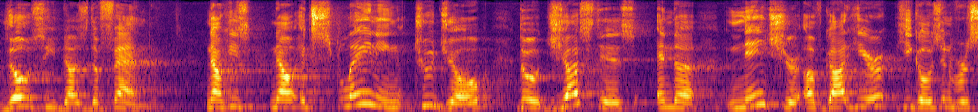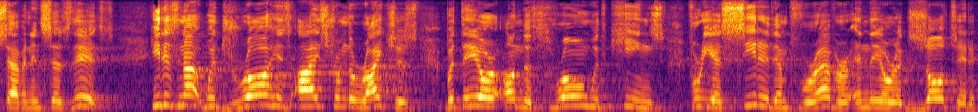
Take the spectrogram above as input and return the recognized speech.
those he does defend. Now he's now explaining to Job the justice and the nature of God here, he goes in verse 7 and says this. He does not withdraw his eyes from the righteous, but they are on the throne with kings, for he has seated them forever, and they are exalted.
